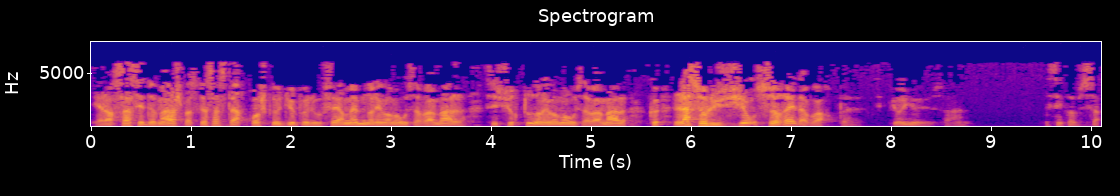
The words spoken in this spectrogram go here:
Et alors ça c'est dommage parce que ça c'est un reproche que Dieu peut nous faire même dans les moments où ça va mal. C'est surtout dans les moments où ça va mal que la solution serait d'avoir peur. C'est curieux ça. Hein c'est comme ça.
